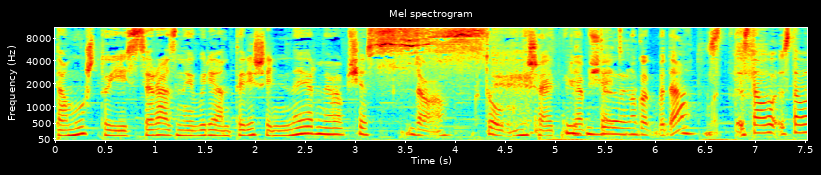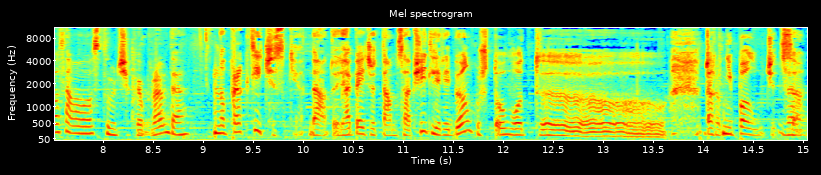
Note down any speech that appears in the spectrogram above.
тому, что есть разные варианты решений? Наверное, вообще... С... Да, кто мешает приобщать? Да. Ну, как бы, да? С того, с того самого стульчика, правда? Ну, практически, да. То есть, опять же, там сообщить ли ребенку, что вот э, так не получится.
